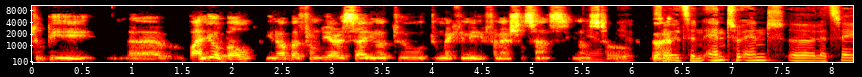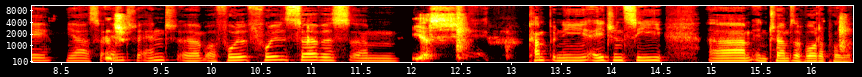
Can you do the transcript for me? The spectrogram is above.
to be uh, valuable, you know, but from the other side, you know, to to make any financial sense, you know. Yeah, so, yeah. so it's an end to end, let's say, yeah, so end to end or full full service. Um, yes. Company agency um, in terms of water polo.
